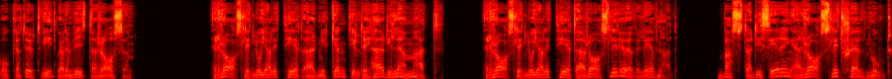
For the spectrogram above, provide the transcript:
och att utvidga den vita rasen. Raslig lojalitet är nyckeln till det här dilemmat. Raslig lojalitet är raslig överlevnad. Bastardisering är rasligt självmord.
